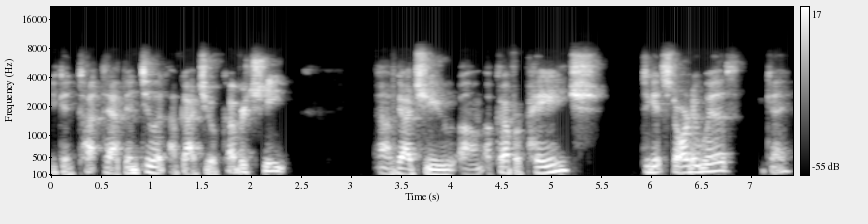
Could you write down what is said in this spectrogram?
You can t- tap into it. I've got you a cover sheet. I've got you um, a cover page to get started with. Okay.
